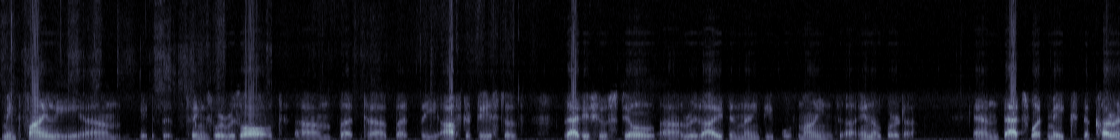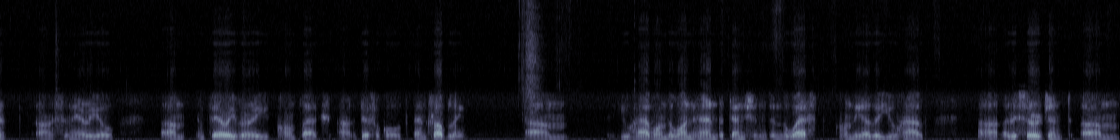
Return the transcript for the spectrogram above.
I mean, finally, um, things were resolved, um, but uh, but the aftertaste of that issue still uh, resides in many people's minds uh, in Alberta, and that's what makes the current uh, scenario um, very very complex, uh, difficult, and troubling. Um, you have on the one hand the tensions in the West, on the other you have uh, a resurgent um,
